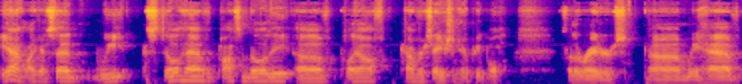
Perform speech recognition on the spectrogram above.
yeah, like I said, we still have a possibility of playoff conversation here, people, for the Raiders. Um, we have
